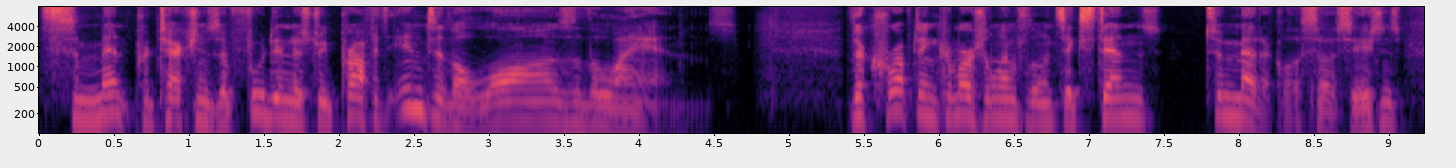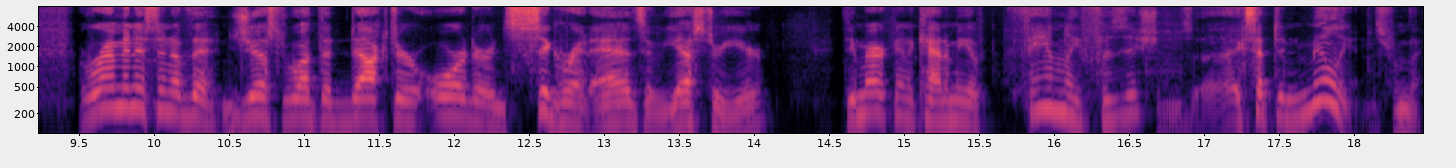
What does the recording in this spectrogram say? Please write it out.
cement protections of food industry profits into the laws of the lands. The corrupting commercial influence extends to medical associations, reminiscent of the just what the doctor ordered cigarette ads of yesteryear. The American Academy of Family Physicians accepted millions from the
